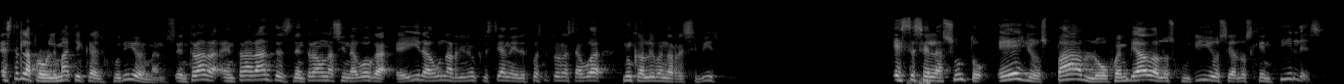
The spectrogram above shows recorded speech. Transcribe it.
es la problemática del judío, hermanos. Entrar, entrar antes de entrar a una sinagoga e ir a una reunión cristiana y después entrar a una sinagoga, nunca lo iban a recibir. Este es el asunto. Ellos, Pablo, fue enviado a los judíos y a los gentiles.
